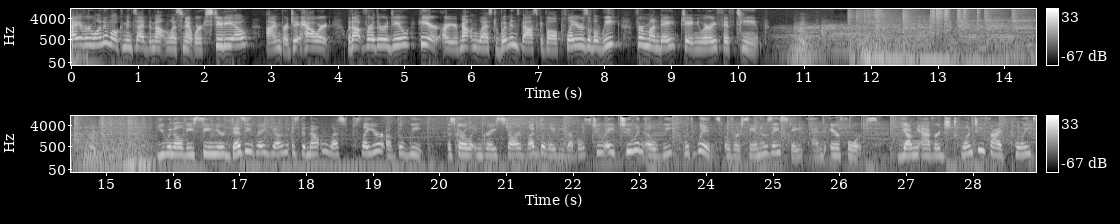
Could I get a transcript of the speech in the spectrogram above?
Hi, everyone, and welcome inside the Mountain West Network studio. I'm Bridget Howard. Without further ado, here are your Mountain West Women's Basketball Players of the Week for Monday, January 15th. UNLV senior Desi-Rae Young is the Mountain West Player of the Week. The Scarlet and Gray Star led the Lady Rebels to a 2 0 week with wins over San Jose State and Air Force. Young averaged 25 points,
